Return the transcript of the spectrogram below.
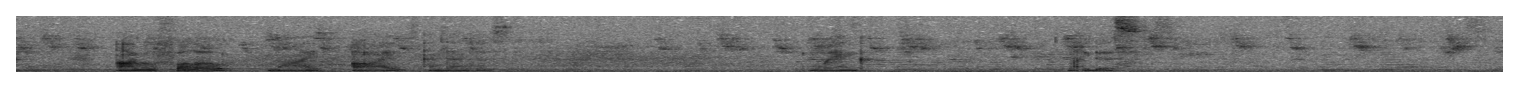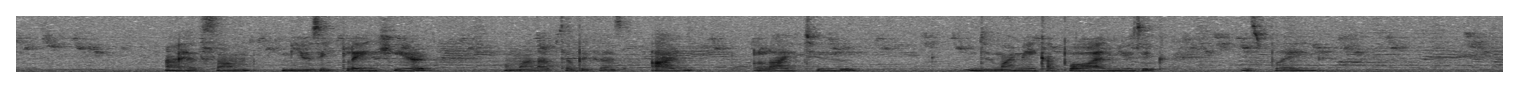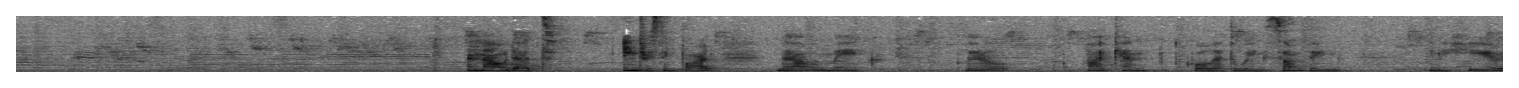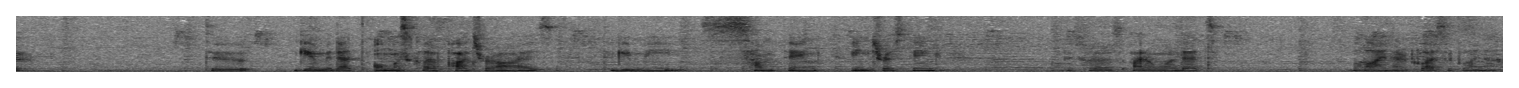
I will follow my eye and then just wing like this I have some music playing here on my laptop because I like to do my makeup while music is playing. And now that interesting part that I will make little I can call it wing something in here to give me that almost Cleopatra eyes to give me something interesting because I don't want that liner, classic liner.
